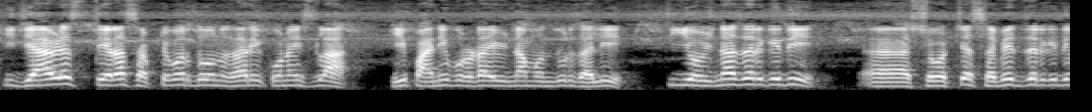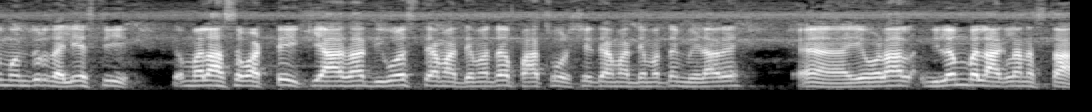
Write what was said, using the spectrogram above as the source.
की ज्यावेळेस तेरा सप्टेंबर दोन हजार एकोणीसला ही पाणी पुरवठा योजना मंजूर झाली ती योजना जर कधी शेवटच्या सभेत जर कधी मंजूर झाली असती तर मला असं वाटते की आज हा दिवस त्या माध्यमातून पाच वर्षे त्या माध्यमातून मिळावे एवढा विलंब लागला नसता.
